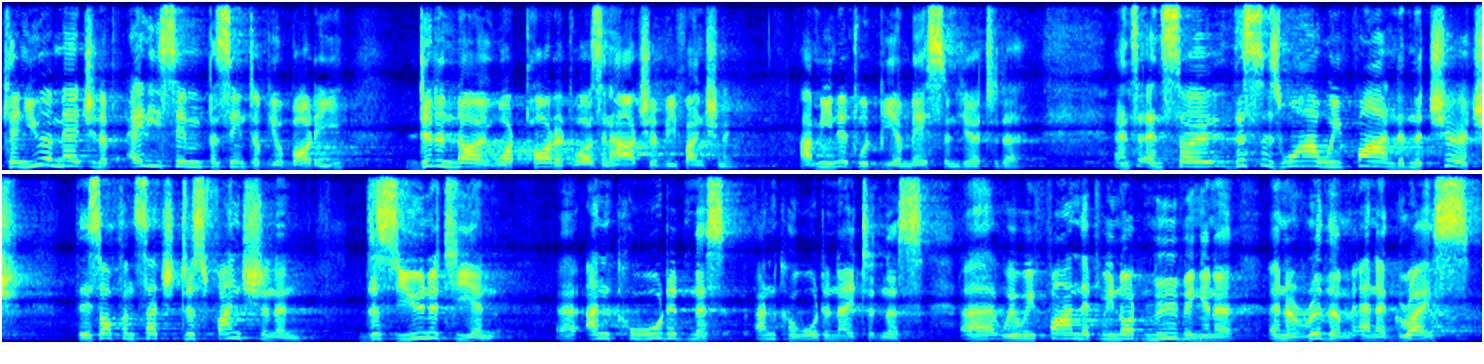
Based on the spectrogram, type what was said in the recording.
Can you imagine if 87% of your body didn't know what part it was and how it should be functioning? I mean, it would be a mess in here today. And, and so, this is why we find in the church there's often such dysfunction and disunity and uh, uncoordinatedness, uncoordinatedness uh, where we find that we're not moving in a, in a rhythm and a grace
